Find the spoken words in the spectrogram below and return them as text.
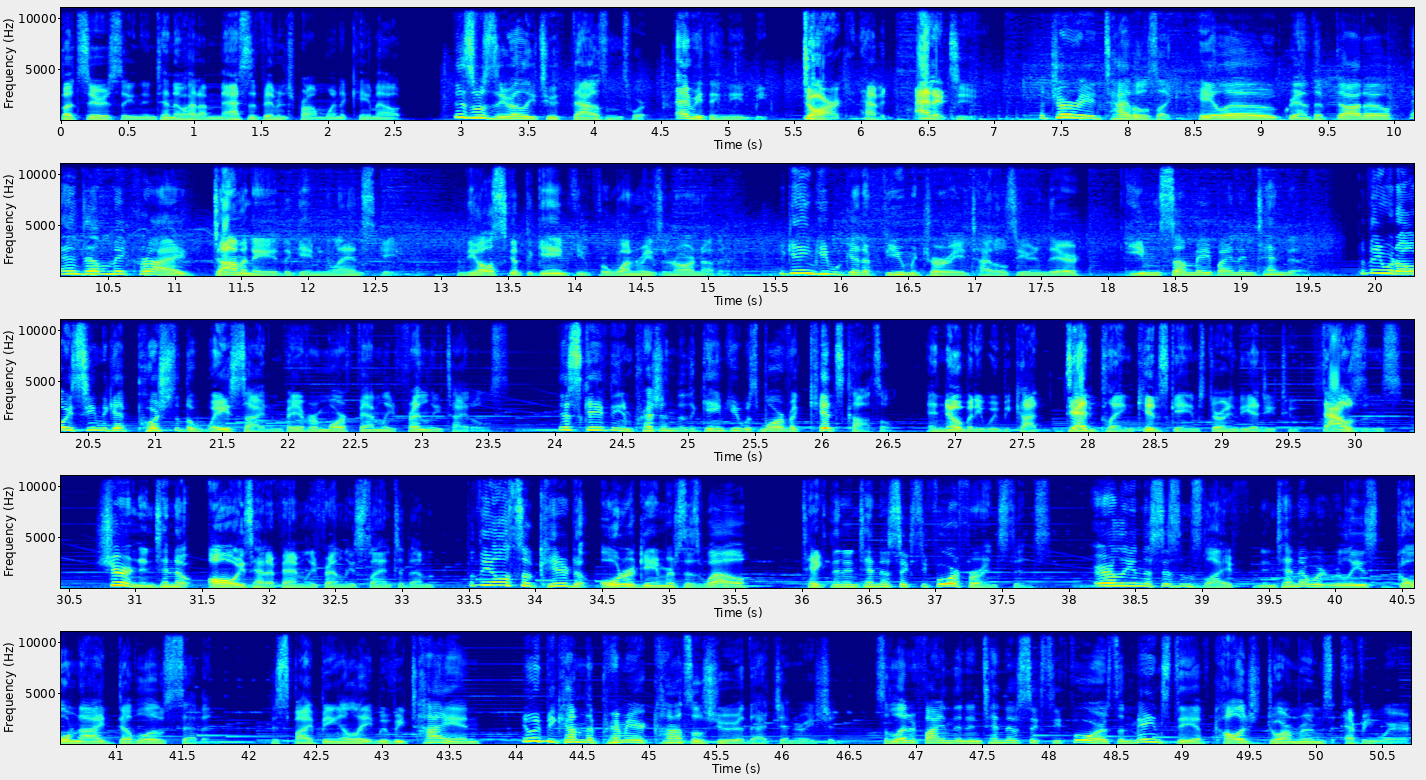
But seriously, Nintendo had a massive image problem when it came out. This was the early 2000s where everything needed to be dark and have an attitude. Mature titles like Halo, Grand Theft Auto, and Devil May Cry dominated the gaming landscape, and they all skipped the GameCube for one reason or another. The GameCube would get a few mature titles here and there, even some made by Nintendo, but they would always seem to get pushed to the wayside in favor of more family-friendly titles. This gave the impression that the GameCube was more of a kid's console, and nobody would be caught dead playing kids games during the edgy 2000s. Sure, Nintendo always had a family-friendly slant to them, but they also catered to older gamers as well. Take the Nintendo 64 for instance. Early in the system's life, Nintendo would release GoldenEye 007. Despite being a late movie tie-in, it would become the premier console shooter of that generation, solidifying the Nintendo 64 as the mainstay of college dorm rooms everywhere.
